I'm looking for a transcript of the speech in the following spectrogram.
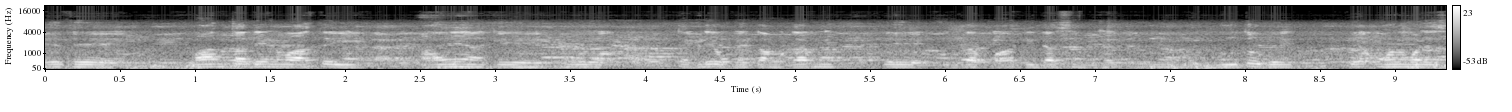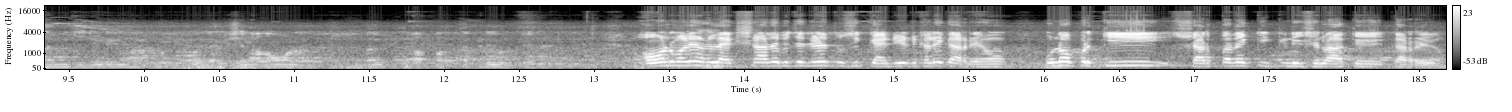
ਇੱਥੇ ਮਾਨਤਾ ਦੇਣ ਵਾਸਤੇ ਹੀ ਆਏ ਆ ਕਿ ਉਹ ਤਕੜੇ ਹੋ ਕੇ ਕੰਮ ਕਰਨ ਤੇ ਉਹਦਾ ਪਾਰਟੀ ਦਾ ਸੰਗਠਨ ਮਜ਼ਬੂਤ ਹੋਵੇ ਤੇ ਆਉਣ ਵਾਲੇ ਸਮੇਂ 'ਚ ਜਿਹੜੀਆਂ ਕੋਈ ਇਲੈਕਸ਼ਨ ਆਉਣ ਆਪਾਂ ਤਕੜੇ ਹੋ ਕੇ ਆਉਣ ਵਾਲੇ ਇਲੈਕਸ਼ਨਾਂ ਦੇ ਵਿੱਚ ਜਿਹੜੇ ਤੁਸੀਂ ਕੈਂਡੀਡੇਟ ਖੜੇ ਕਰ ਰਹੇ ਹੋ, ਉਹਨਾਂ ਉੱਪਰ ਕੀ ਸ਼ਰਤਾਂ ਤੇ ਕੀ ਕੰਡੀਸ਼ਨ ਆ ਕੇ ਕਰ ਰਹੇ ਹੋ?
